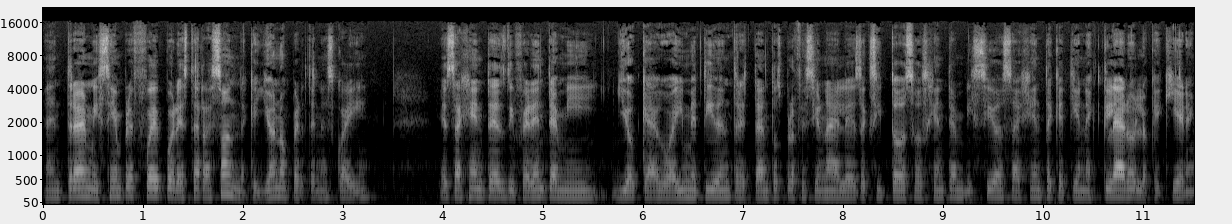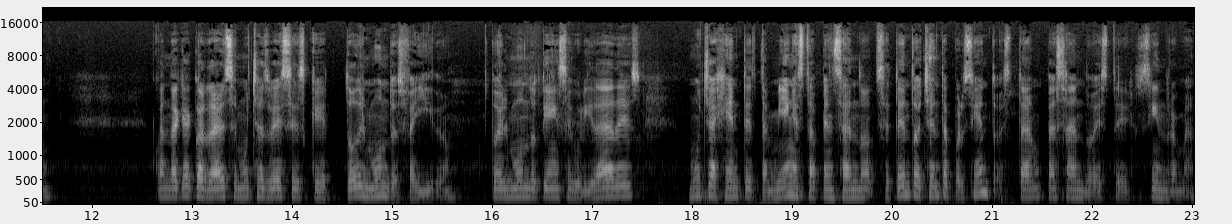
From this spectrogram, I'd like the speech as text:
a entrarme. Siempre fue por esta razón, de que yo no pertenezco ahí. Esa gente es diferente a mí, yo que hago ahí metido entre tantos profesionales exitosos, gente ambiciosa, gente que tiene claro lo que quieren. Cuando hay que acordarse muchas veces que todo el mundo es fallido, todo el mundo tiene inseguridades, mucha gente también está pensando, 70-80% están pasando este síndrome.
